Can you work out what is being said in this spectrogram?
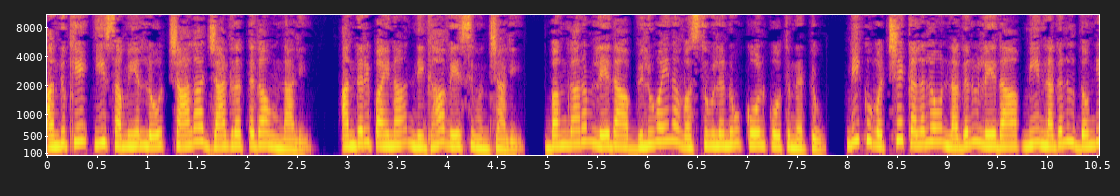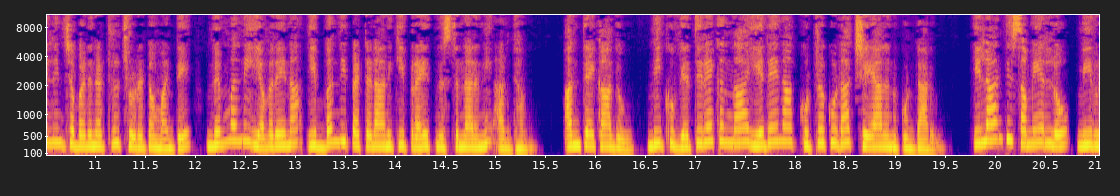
అందుకే ఈ సమయంలో చాలా జాగ్రత్తగా ఉండాలి. అందరిపైన నిఘా వేసి ఉంచాలి. బంగారం లేదా విలువైన వస్తువులను కోల్పోతున్నట్టు. మీకు వచ్చే కలలో నగలు లేదా మీ నగలు దొంగిలించబడినట్లు చూడటం అంటే మిమ్మల్ని ఎవరైనా ఇబ్బంది పెట్టడానికి ప్రయత్నిస్తున్నారని అర్థం. అంతేకాదు మీకు వ్యతిరేకంగా ఏదైనా కుట్ర కూడా చేయాలనుకుంటారు. ఇలాంటి సమయంలో మీరు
